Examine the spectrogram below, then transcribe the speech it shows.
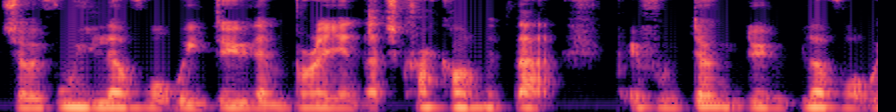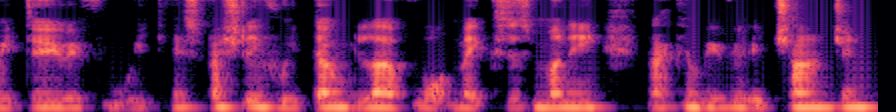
So if we love what we do, then brilliant. Let's crack on with that. But if we don't do love what we do, if we, especially if we don't love what makes us money, that can be really challenging.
